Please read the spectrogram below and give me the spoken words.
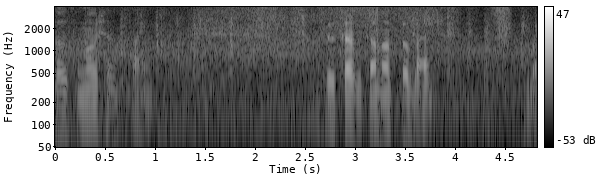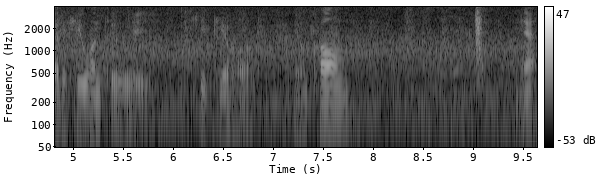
those emotions, fine. These herbs are not so bad. But if you want to keep your your calm, yeah.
